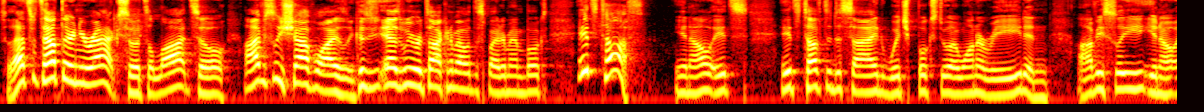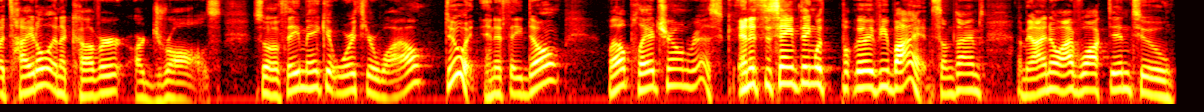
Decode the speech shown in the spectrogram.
So that's what's out there in your rack. So it's a lot. So obviously shop wisely because as we were talking about with the Spider-Man books, it's tough. You know, it's it's tough to decide which books do I want to read, and obviously, you know, a title and a cover are draws. So if they make it worth your while, do it, and if they don't, well, play at your own risk. And it's the same thing with if you buy it. Sometimes, I mean, I know I've walked into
